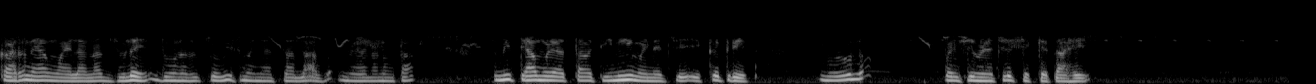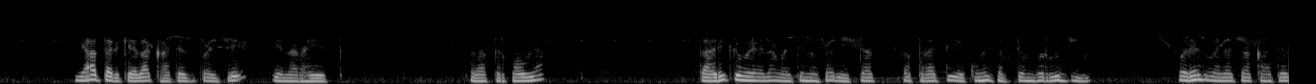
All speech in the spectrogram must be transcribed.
कारण या महिलांना जुलै दोन हजार चोवीस महिन्याचा लाभ मिळाला नव्हता. आणि त्यामुळे आता तिन्ही महिन्याचे एकत्रित मिळून पैसे मिळण्याची शक्यता आहे. या तारखेला खात्यात पैसे येणार आहेत. चला तर पाहूया. तारीख मिळायला माहितीनुसार येत्या सतरा ते एकोणीस सप्टेंबर रोजी पर्यंत महिन्याच्या खात्यात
